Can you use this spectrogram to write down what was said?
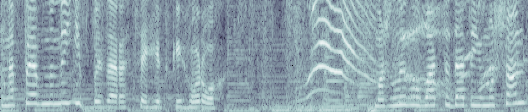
Напевно, не їв би зараз цей гидкий горох. Можливо, варто дати йому шанс?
